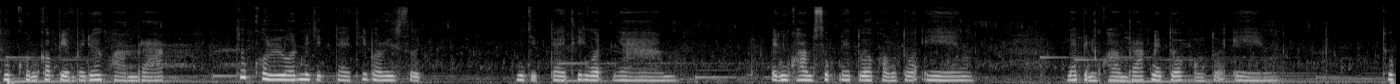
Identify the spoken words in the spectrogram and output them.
ทุกคนก็เปลี่ยนไปด้วยความรัก ทุกคนล้วนมีจิตใจที่บริสุทธิ์ มีจิตใจที่งดงาม เป็นความสุขในตัวของตัวเอง และเป็นความรักในตัวของตัวเอง ทุก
